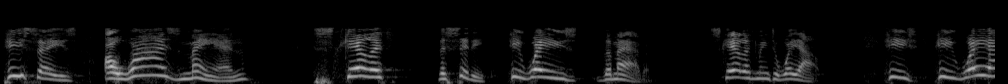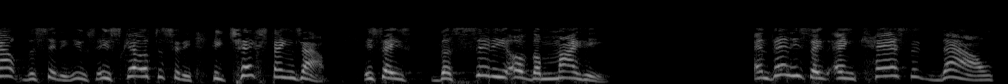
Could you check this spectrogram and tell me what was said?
He says, A wise man scaleth the city. He weighs the matter. Scaleth means to weigh out. He, he weigh out the city. He, he scales the city. He checks things out. He says, the city of the mighty. And then he says, and cast it down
